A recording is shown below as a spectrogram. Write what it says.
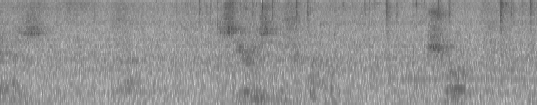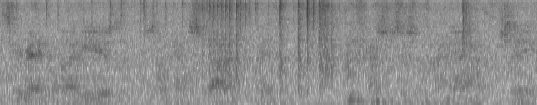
as uh, a series of uh, short theoretical ideas that somehow started when classicism ran out of steam.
